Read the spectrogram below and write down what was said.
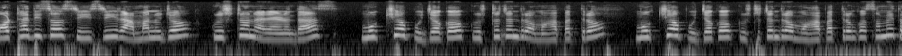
ମଠାଧୀଶ ଶ୍ରୀ ଶ୍ରୀ ରାମାନୁଜ କୃଷ୍ଣନାରାୟଣ ଦାସ ମୁଖ୍ୟ ପୂଜକ କୃଷ୍ଣଚନ୍ଦ୍ର ମହାପାତ୍ର ମୁଖ୍ୟ ପୂଜକ କୃଷ୍ଣଚନ୍ଦ୍ର ମହାପାତ୍ରଙ୍କ ସମେତ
